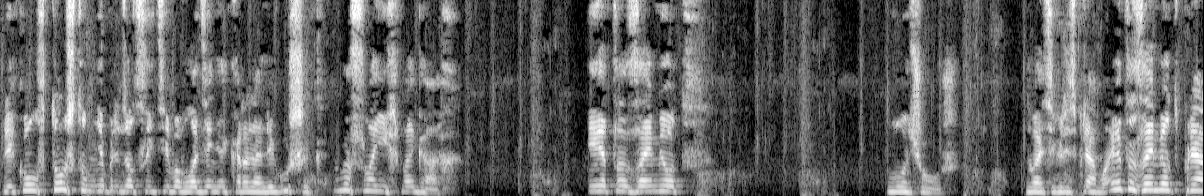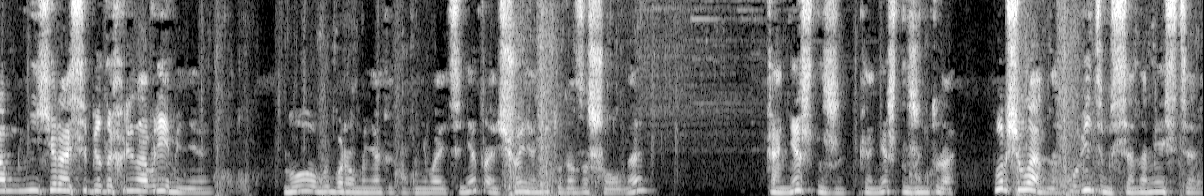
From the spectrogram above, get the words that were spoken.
Прикол в том, что мне придется идти во владение короля лягушек на своих ногах. И это займет ну что уж. Давайте говорить прямо. Это займет прям ни хера себе до хрена времени. Но выбора у меня, как вы понимаете, нет. А еще я не туда зашел, да? Конечно же, конечно же не туда. В общем, ладно, увидимся на месте.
